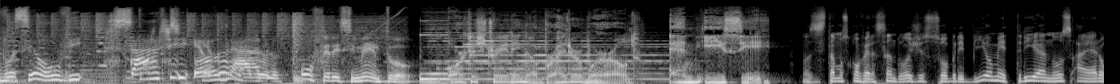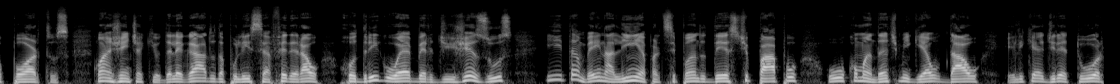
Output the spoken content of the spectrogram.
Você ouve Start Eldorado. Oferecimento Orchestrating a Brighter World. NEC. Nós estamos conversando hoje sobre biometria nos aeroportos. Com a gente aqui o delegado da Polícia Federal, Rodrigo Weber de Jesus, e também na linha, participando deste papo, o comandante Miguel Dal, ele que é diretor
